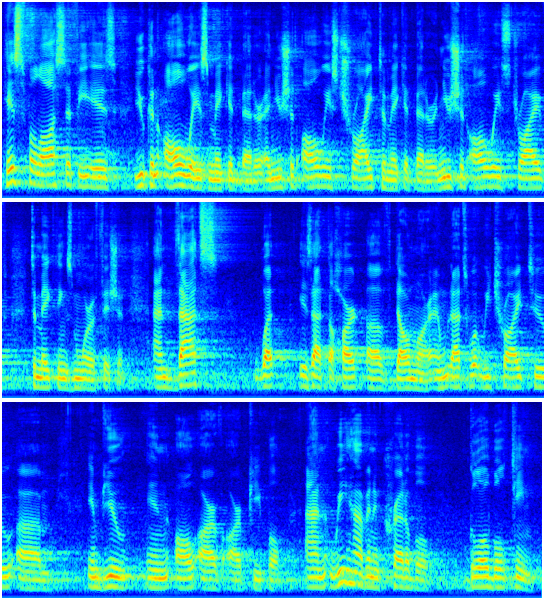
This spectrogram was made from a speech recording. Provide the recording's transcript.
His philosophy is you can always make it better, and you should always try to make it better, and you should always strive to make things more efficient. And that's what is at the heart of Delmar, and that's what we try to um, imbue in all of our people. And we have an incredible global team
